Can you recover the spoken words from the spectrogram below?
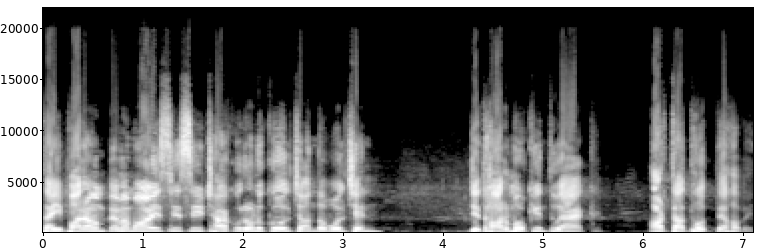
তাই পরম প্রেমময় শ্রী শ্রী ঠাকুর অনুকূল চন্দ্র বলছেন যে, ধর্ম কিন্তু এক, অর্থাৎ ধরতে হবে।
